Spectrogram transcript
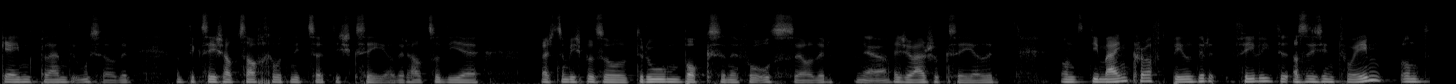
Game-Gelände raus, oder? Und da siehst du halt Sachen, die du nicht solltest sehen, oder? Halt so die, weißt du, zum Beispiel so die Raumboxen von außen, oder? ja. Hast du ja auch schon gesehen, oder? Und die Minecraft-Bilder, viele, also die sind von ihm und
